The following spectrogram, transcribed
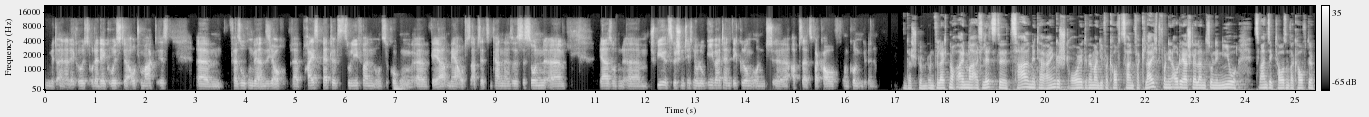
mit einer der größten oder der größte Automarkt ist, ähm, versuchen werden, sich auch äh, Preisbattles zu liefern und zu gucken, äh, wer mehr Autos absetzen kann. Also es ist so ein, äh, ja, so ein ähm, Spiel zwischen Technologieweiterentwicklung und äh, Absatzverkauf und Kundengewinne. Das stimmt. Und vielleicht noch einmal als letzte Zahl mit hereingestreut, wenn man die Verkaufszahlen vergleicht von den Autoherstellern, so eine NIO 20.000 verkaufte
